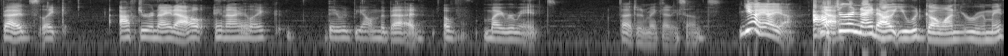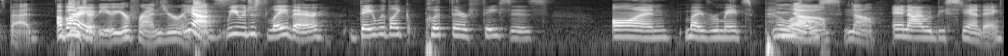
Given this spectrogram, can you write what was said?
beds like after a night out, and I like they would be on the bed of my roommates. That didn't make any sense. Yeah, yeah, yeah. After a night out, you would go on your roommate's bed. A bunch Right. of you, your friends, your roommates. Yeah, we would just lay there. They would like put their faces on my roommates' pillows, No, no. and I would be standing.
